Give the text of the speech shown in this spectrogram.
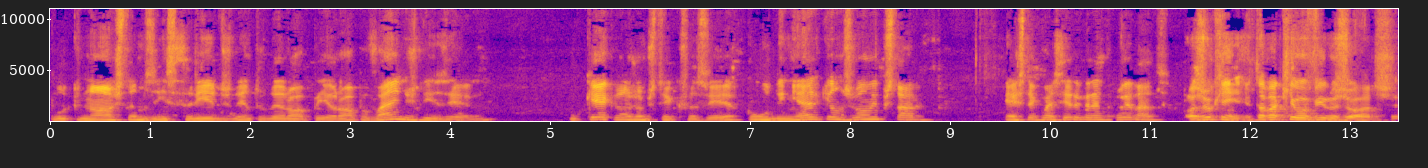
Porque nós estamos inseridos dentro da Europa e a Europa vai nos dizer o que é que nós vamos ter que fazer com o dinheiro que eles vão emprestar. Esta é que vai ser a grande realidade. Oh, Joaquim, eu estava aqui a ouvir o Jorge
